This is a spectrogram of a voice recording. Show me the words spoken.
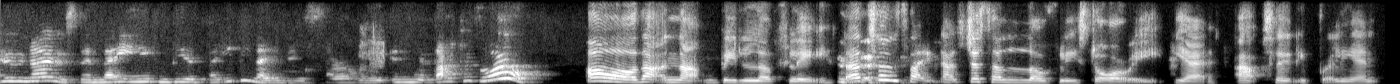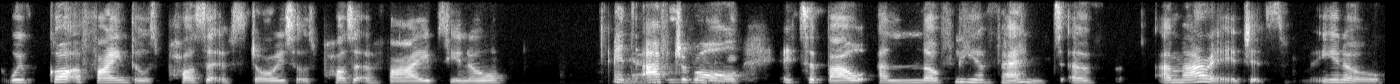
who knows, there may even be a baby naming ceremony in with that as well. Oh, that and that would be lovely. That sounds like that's just a lovely story. Yeah, absolutely brilliant. We've got to find those positive stories, those positive vibes, you know. It's yeah, after all, it's about a lovely event of a marriage. It's, you know,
